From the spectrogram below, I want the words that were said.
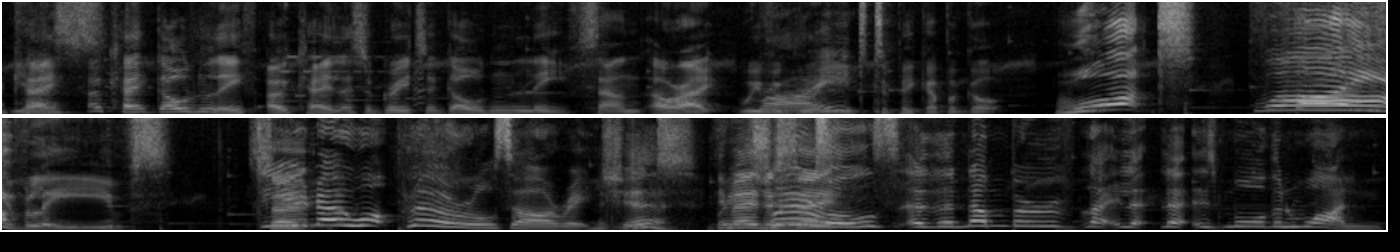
Okay. Yes. Okay. Golden leaf. Okay. Let's agree to golden leaf. Sound all right? We've Right. agreed to pick up a gold. What? What? Five leaves? Do So- you know what plurals are, Richard? Yeah. You made us say- plurals are the number of like look, look, there's more than one.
